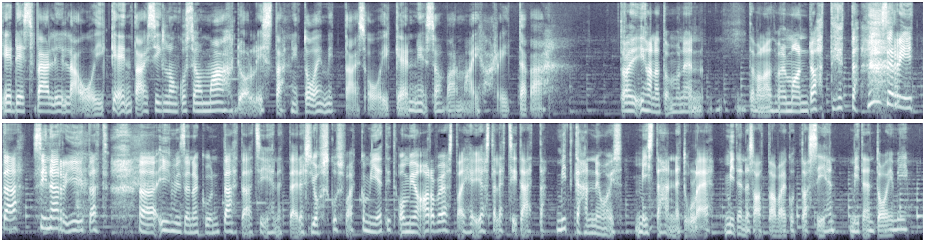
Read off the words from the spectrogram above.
edes välillä oikein tai silloin kun se on mahdollista, niin toimittaisi oikein, niin se on varmaan ihan riittävää. Toi ihana tuommoinen tavallaan mandaatti, että se riittää, sinä riität äh, ihmisenä, kun tähtäät siihen, että edes joskus vaikka mietit omia arvoja tai heijastelet sitä, että mitkähän ne olisi, mistähän ne tulee, miten ne saattaa vaikuttaa siihen, miten toimii.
